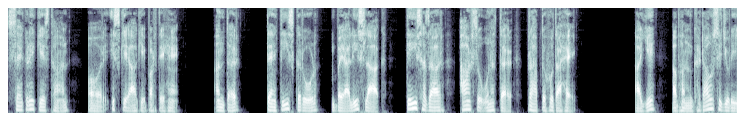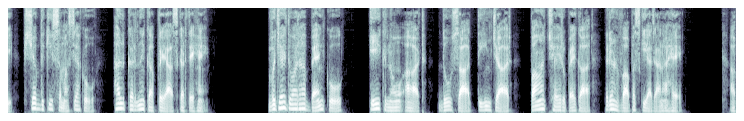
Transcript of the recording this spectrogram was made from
सैकड़े के स्थान और इसके आगे बढ़ते हैं। अंतर तैतीस करोड़ बयालीस लाख तेईस हज़ार आठ सौ उनहत्तर प्राप्त होता है। आइए अब हम घटाव से जुड़ी शब्द की समस्या को हल करने का प्रयास करते हैं। विजय द्वारा बैंक को एक नौ आठ दो सात तीन चार पाँच छह रुपए का ऋण वापस किया जाना है। अब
